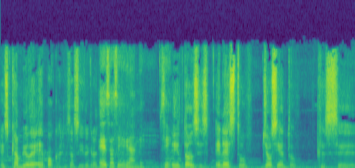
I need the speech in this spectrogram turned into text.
es cambio de época, es así de grande. Es así de grande, sí. Entonces, en esto yo siento que se,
